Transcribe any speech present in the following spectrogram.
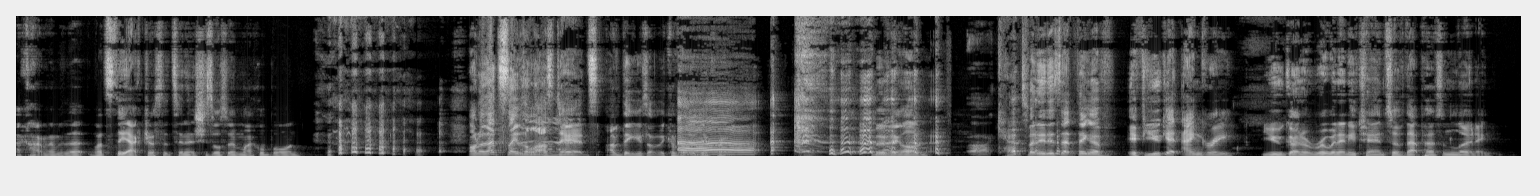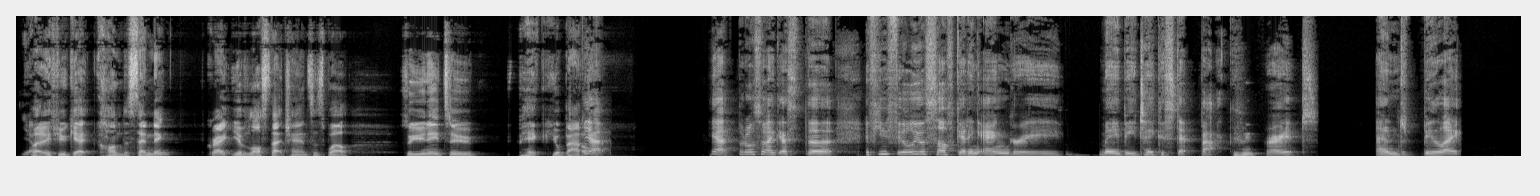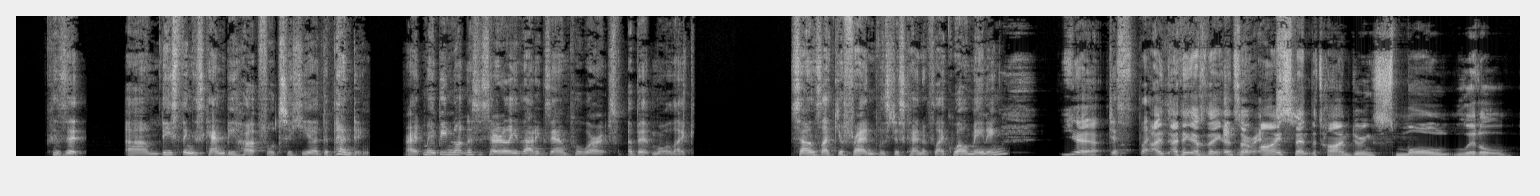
I can't remember the what's the actress that's in it. She's also in Michael Bourne. oh no, that's Save the Last Dance. I'm thinking something completely Uh, different. Moving on. Uh, cancer. But it is that thing of if you get angry, you're going to ruin any chance of that person learning. Yeah. But if you get condescending, great, you've lost that chance as well. So you need to pick your battle. Yeah. Yeah, but also I guess the if you feel yourself getting angry, maybe take a step back, Mhm. right? And be like cuz it um these things can be hurtful to hear depending, right? Maybe not necessarily that example where it's a bit more like sounds like your friend was just kind of like well-meaning, Yeah. just like I, I think that's the thing. And so I spent the time doing small little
